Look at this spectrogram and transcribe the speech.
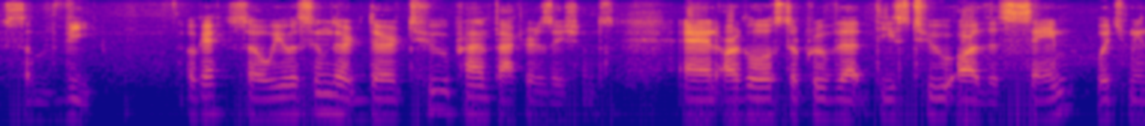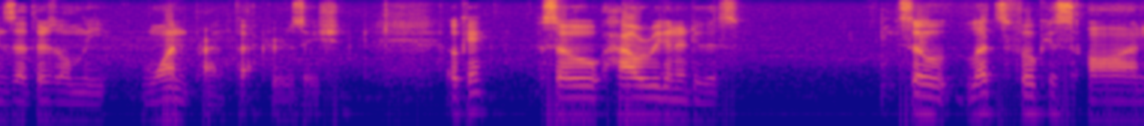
sub v. Okay, so we assume there, there are two prime factorizations, and our goal is to prove that these two are the same, which means that there's only one prime factorization. Okay, so how are we going to do this? So let's focus on,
